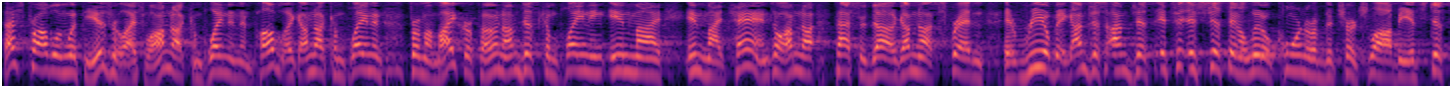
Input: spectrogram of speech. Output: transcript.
that's problem with the Israelites. Well, I'm not complaining in public. I'm not complaining from a microphone. I'm just complaining in my, in my tent. Oh, I'm not, Pastor Doug, I'm not spreading it real big. I'm just, I'm just, it's, it's just in a little corner of the church lobby. It's just,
